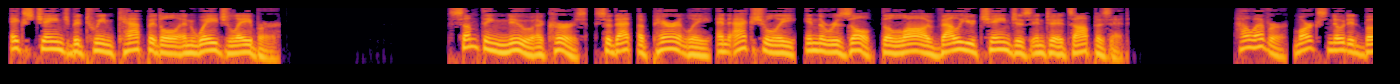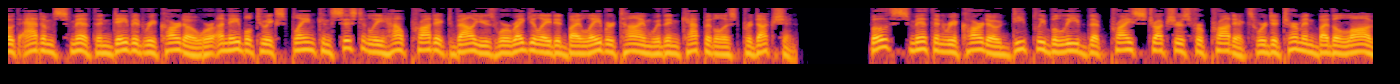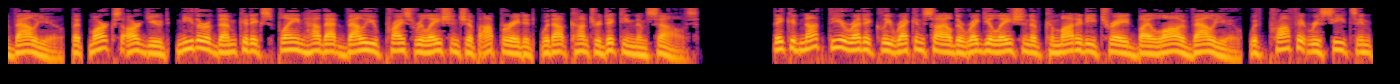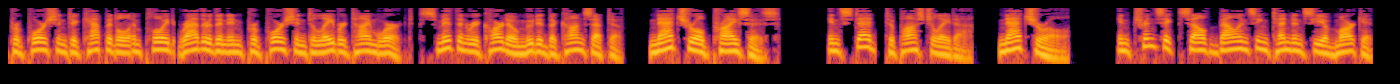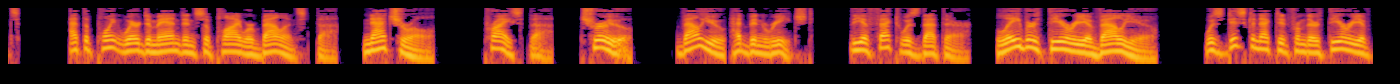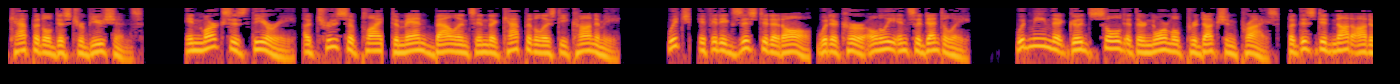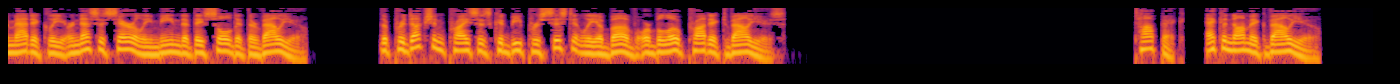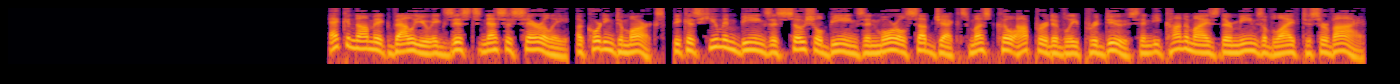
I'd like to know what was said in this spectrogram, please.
exchange between capital and wage labor something new occurs, so that apparently and actually, in the result the law of value changes into its opposite. However, Marx noted both Adam Smith and David Ricardo were unable to explain consistently how product values were regulated by labor time within capitalist production. Both Smith and Ricardo deeply believed that price structures for products were determined by the law of value, but, Marx argued, neither of them could explain how that value-price relationship operated, without contradicting themselves. They could not theoretically reconcile the regulation of commodity trade by law of value, with profit receipts in proportion to capital employed rather than in proportion to labor time worked. Smith and Ricardo mooted the concept of natural prices instead, to postulate a natural, intrinsic self-balancing tendency of markets at the point where demand and supply were balanced, the natural price the true value had been reached. The effect was that their labor theory of value was disconnected from their theory of capital distributions. In Marx's theory, a true supply-demand balance in the capitalist economy—which, if it existed at all, would occur only incidentally—would mean that goods sold at their normal production price, but this did not automatically or necessarily mean that they sold at their value. The production prices could be persistently above or below product values. Economic value Economic value exists necessarily, according to Marx, because human beings as social beings and moral subjects must co-operatively produce and economize their means of life to survive.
